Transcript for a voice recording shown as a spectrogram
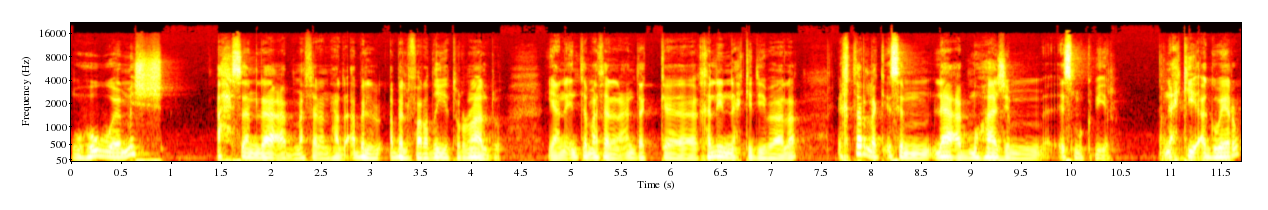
وهو مش أحسن لاعب مثلا هذا قبل قبل فرضية رونالدو. يعني أنت مثلا عندك آه، خلينا نحكي ديبالا. اختار لك اسم لاعب مهاجم اسمه كبير. نحكي اجويرو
